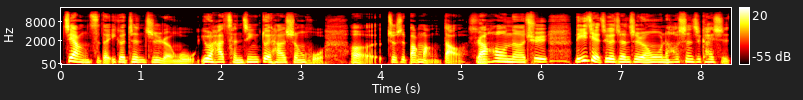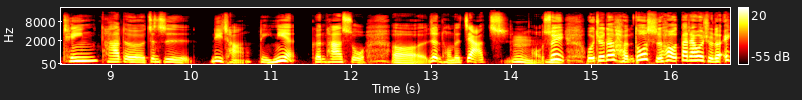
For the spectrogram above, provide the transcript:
这样子的一个政治人物，因为他曾经对他的生活，呃，就是帮忙到，然后呢，去理解这个政治人物，然后甚至开始听他的政治立场理念。跟他所呃认同的价值，嗯，所以我觉得很多时候大家会觉得，哎，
